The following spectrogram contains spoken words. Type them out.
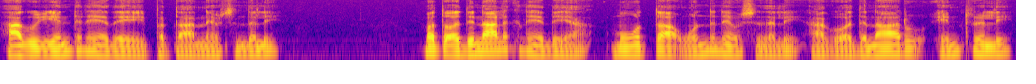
ಹಾಗೂ ಎಂಟನೇ ಅಧ್ಯಾಯ ಇಪ್ಪತ್ತಾರನೇ ವರ್ಷದಲ್ಲಿ ಮತ್ತು ಹದಿನಾಲ್ಕನೇ ಅದೆಯ ಮೂವತ್ತ ಒಂದನೇ ವರ್ಷದಲ್ಲಿ ಹಾಗೂ ಹದಿನಾರು ಎಂಟರಲ್ಲಿ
